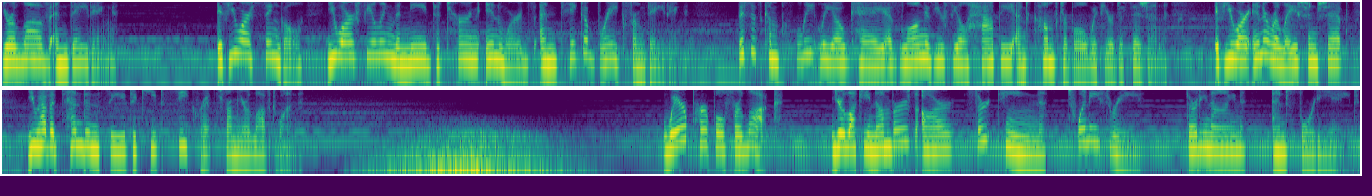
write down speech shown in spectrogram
Your love and dating. If you are single, you are feeling the need to turn inwards and take a break from dating. This is completely okay as long as you feel happy and comfortable with your decision. If you are in a relationship, you have a tendency to keep secrets from your loved one. Wear purple for luck. Your lucky numbers are 13, 23, 39, and 48.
